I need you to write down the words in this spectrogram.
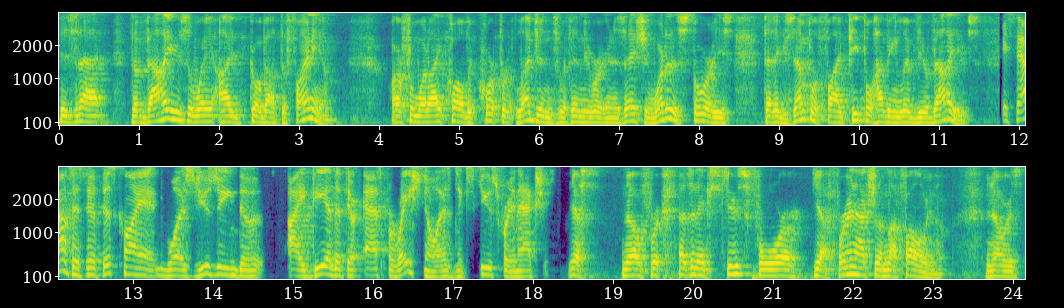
is that the values, the way I go about defining them, are from what I call the corporate legends within the organization. What are the stories that exemplify people having lived your values? It sounds as if this client was using the idea that they're aspirational as an excuse for inaction. Yes. No, for as an excuse for yeah, for inaction, I'm not following them. In other words,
